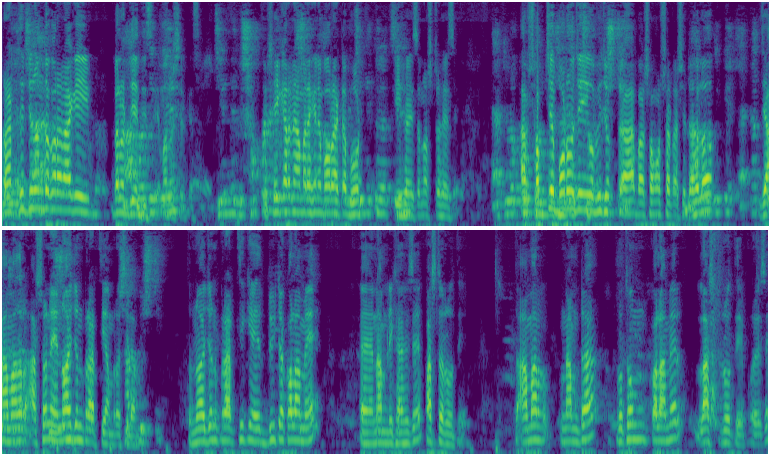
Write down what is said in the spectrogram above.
প্রার্থী চূড়ান্ত করার আগেই ব্যালট দিয়ে দিছে মানুষের কাছে। সেই কারণে আমার এখানে বড় একটা ভোট ই হয়েছে, নষ্ট হয়েছে। আর সবচেয়ে বড় যে অভিযোগটা বা সমস্যাটা সেটা হলো যে আমার আসনে নয় জন প্রার্থী আমরা ছিলাম। তো নয় জন প্রার্থীকে দুইটা কলামে নাম লেখা হয়েছে পাঁচটা রোতে। তো আমার নামটা প্রথম কলামের লাস্ট রোতে পড়েছে।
